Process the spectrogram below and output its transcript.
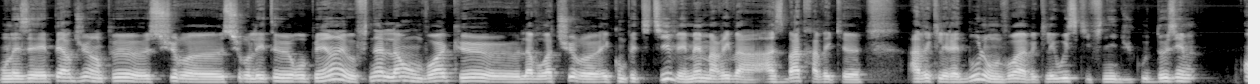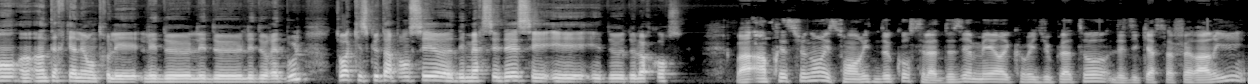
on les avait perdus un peu euh, sur euh, sur l'été européen et au final là, on voit que euh, la voiture est compétitive et même arrive à, se battre avec les Red Bull. On le voit avec Lewis qui finit du coup deuxième intercalé entre les, deux, Red Bull. Toi, qu'est-ce que tu as pensé des Mercedes et, de, leur course? Bah, Impressionnant, ils sont en rythme de course, c'est la deuxième meilleure écurie du plateau, dédicace à Ferrari.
